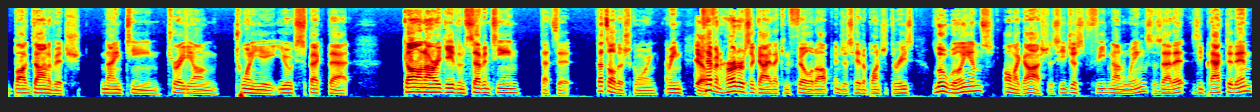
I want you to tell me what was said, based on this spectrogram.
Bogdanovich nineteen, Trae Young twenty eight. You expect that. Gallinari gave them seventeen. That's it. That's all they're scoring. I mean, Yeah. Kevin Huerter's a guy that can fill it up and just hit a bunch of threes. Lou Williams, oh my gosh, is he just feeding on wings? Is that it? Is he packed it in?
